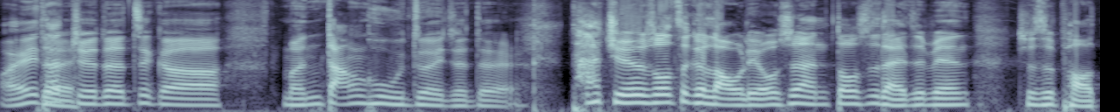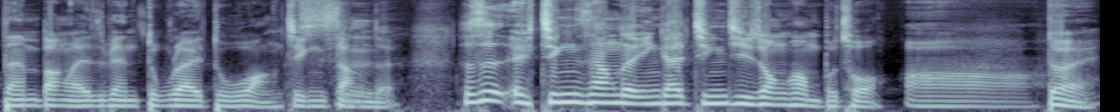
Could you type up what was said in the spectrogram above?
哎，他觉得这个门当户对就对了。他觉得说这个老刘虽然都是来这边，就是跑单帮来这边独来独往经商的，但是哎，经商的应该经济状况不错啊。对，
